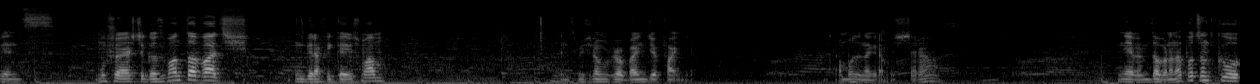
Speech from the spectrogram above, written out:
więc muszę jeszcze go zmontować. Grafikę już mam. Więc myślę, że będzie fajnie. A może nagram jeszcze raz? Nie wiem, dobra, na początku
